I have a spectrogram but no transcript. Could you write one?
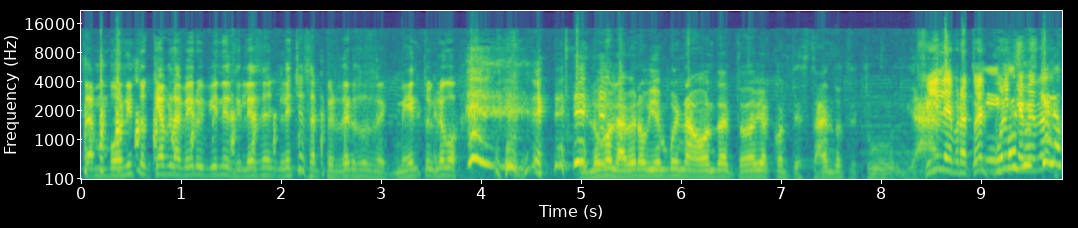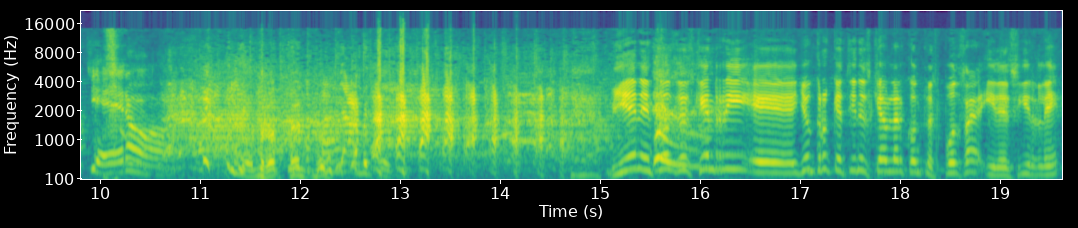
Tan bonito que habla Vero y vienes y le, haces- le echas a perder su segmento y luego, Y luego la Vero bien buena onda, todavía contestándote tú. Ya, sí, le brotó el Eh, pulque, pues es ¿verdad? Quiero. Bien, entonces, Henry, eh, yo creo que tienes que hablar con tu esposa y decirle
